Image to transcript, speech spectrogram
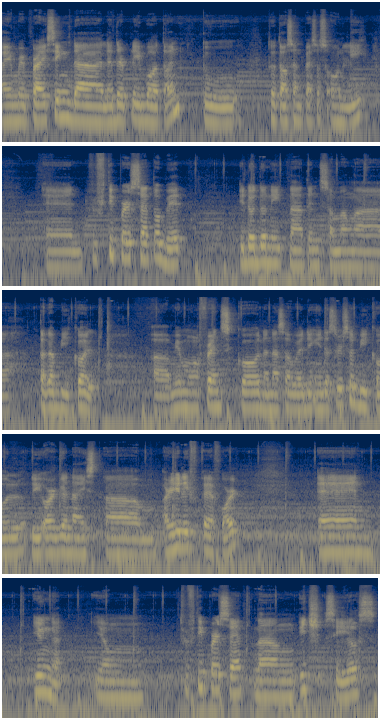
I'm repricing the leather play button to 2,000 pesos only. And 50% of it, idodonate natin sa mga taga Bicol. Um, yung mga friends ko na nasa wedding industry sa Bicol, they organized um, a relief effort. And yun nga, yung 50% ng each sales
